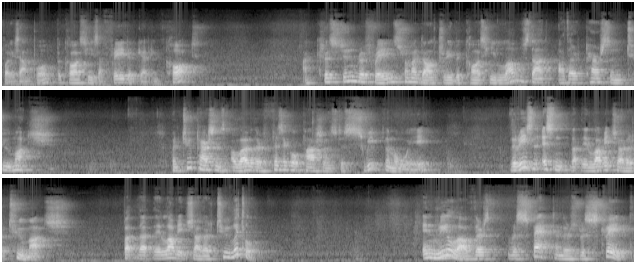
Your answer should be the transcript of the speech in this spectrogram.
for example, because he's afraid of getting caught. A Christian refrains from adultery because he loves that other person too much. When two persons allow their physical passions to sweep them away, the reason isn't that they love each other too much, but that they love each other too little. In real love, there's respect and there's restraint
